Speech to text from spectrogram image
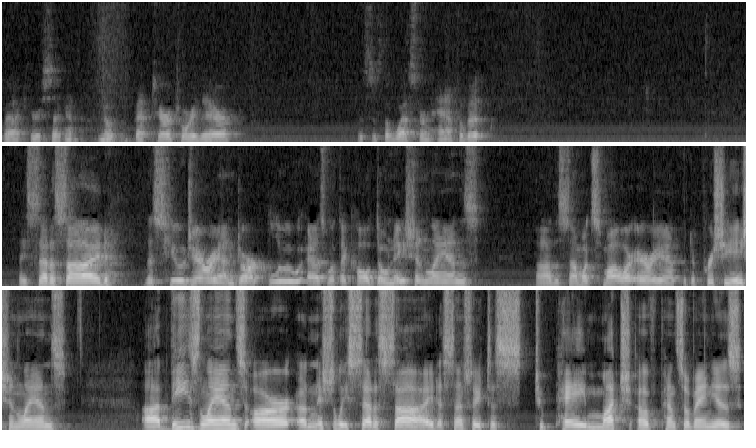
go back here a second. Note that territory there. This is the western half of it. They set aside this huge area in dark blue as what they call donation lands, uh, the somewhat smaller area, the depreciation lands. Uh, these lands are initially set aside essentially to, to pay much of Pennsylvania's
